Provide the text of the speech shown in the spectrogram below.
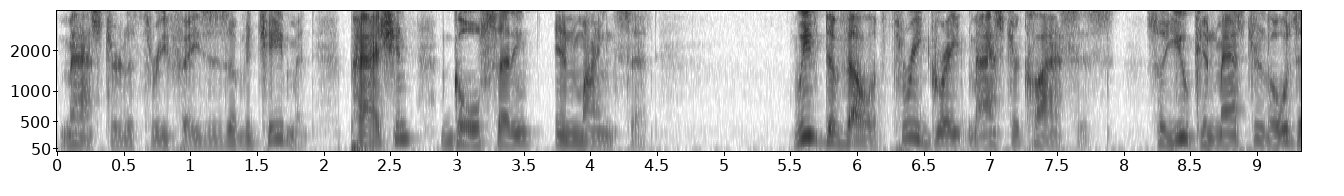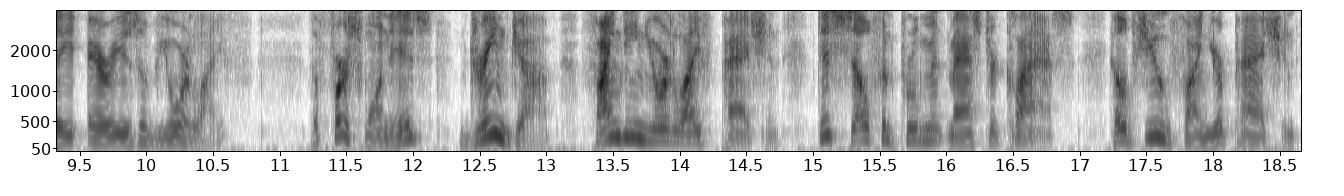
master the three phases of achievement passion, goal setting, and mindset. We've developed three great master classes so you can master those areas of your life. The first one is Dream Job Finding Your Life Passion. This self improvement master class helps you find your passion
